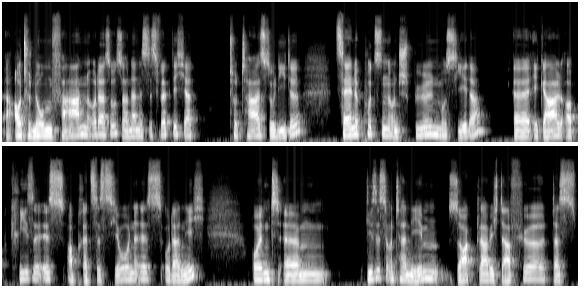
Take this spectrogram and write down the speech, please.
äh, autonomen Fahren oder so, sondern es ist wirklich ja total solide. Zähne putzen und spülen muss jeder, äh, egal ob Krise ist, ob Rezession ist oder nicht. Und ähm, dieses Unternehmen sorgt, glaube ich, dafür, dass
